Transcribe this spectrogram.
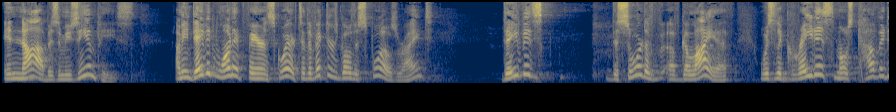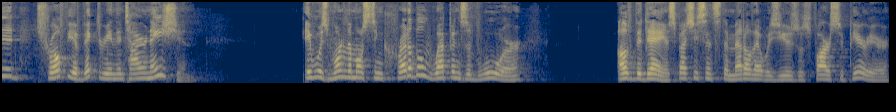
In Nob is a museum piece. I mean, David won it fair and square. To the victors go the spoils, right? David's, the sword of, of Goliath was the greatest, most coveted trophy of victory in the entire nation. It was one of the most incredible weapons of war of the day, especially since the metal that was used was far superior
